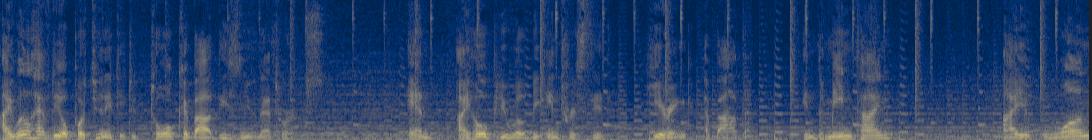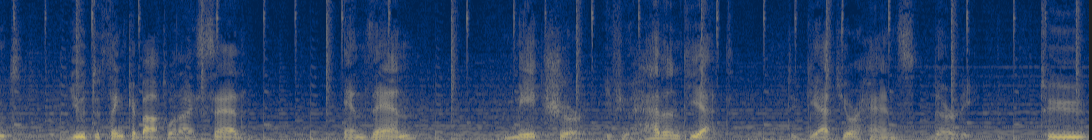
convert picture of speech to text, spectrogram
I will have the opportunity to talk about these new networks and I hope you will be interested hearing about them. In the meantime, I want you to think about what I said and then make sure, if you haven't yet, to get your hands dirty, to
